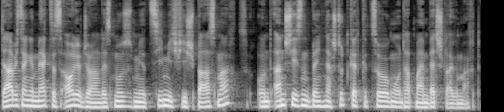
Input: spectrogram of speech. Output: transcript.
Da habe ich dann gemerkt, dass Audiojournalismus mir ziemlich viel Spaß macht. Und anschließend bin ich nach Stuttgart gezogen und habe meinen Bachelor gemacht.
